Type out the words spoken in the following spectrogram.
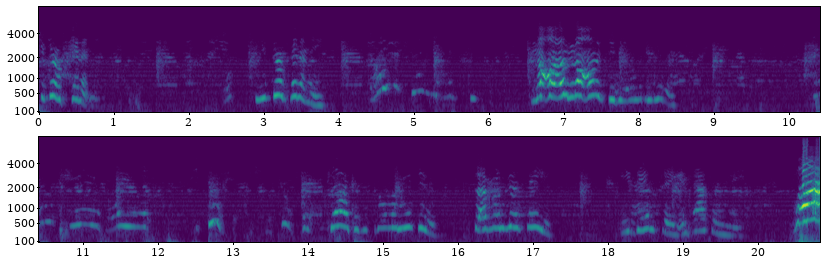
She threw a pin at me. You threw a pin at me. No, I'm not on the TV. I'm on the computer. Yeah, because it's going on YouTube. So everyone's going to see you dancing and tackling me. Everybody's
